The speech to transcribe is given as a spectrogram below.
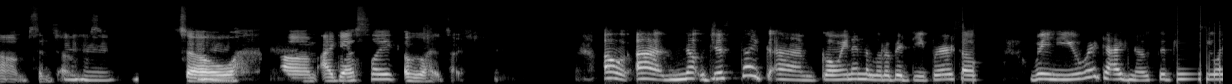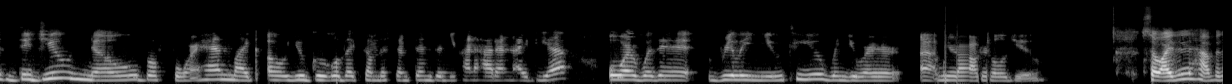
um symptoms Mhm. so um i guess like oh go ahead sorry Oh, uh, no, just like um going in a little bit deeper. So when you were diagnosed with PCOS, did you know beforehand, like, oh, you Googled like some of the symptoms and you kind of had an idea, or was it really new to you when you were uh, when your doctor told you? so i didn't have it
